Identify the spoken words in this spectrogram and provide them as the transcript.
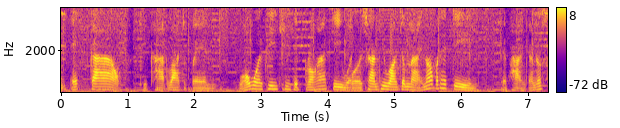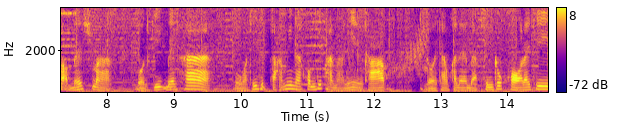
NX9 ที่คาดว่าจะเป็น Huawei P40 Pro 5G เวอร์ชันที่วางจำหน่ายนอกประเทศจีนได้ผ่านการทดสอบเบนช์มาบน Geekbench 5เมื่อวันที่ 13 มีนาคมที่ผ่านมานี่เองครับ โดยทำคะแนนแบบ Single Core ได้ที่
